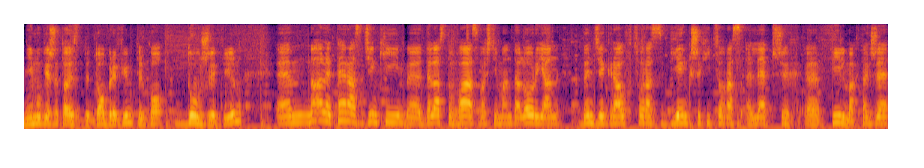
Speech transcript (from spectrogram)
Nie mówię, że to jest dobry film, tylko duży film. No ale teraz dzięki e, The Last of Us, właśnie Mandalorian, będzie grał w coraz większych i coraz lepszych e, filmach. Także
